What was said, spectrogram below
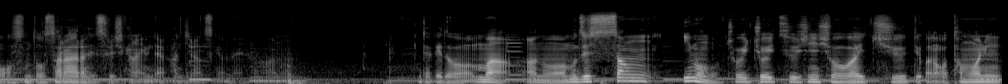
もうほんとお皿洗いするしかないみたいな感じなんですけどね。あのだけど、まあ、あの、もう絶賛、今もちょいちょい通信障害中っていうかなんかたまに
